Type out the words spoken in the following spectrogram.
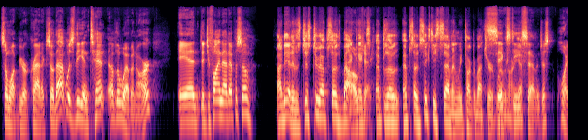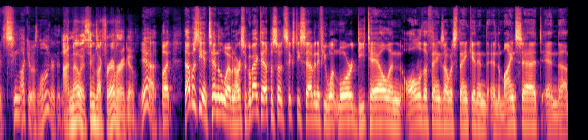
somewhat bureaucratic. So that was the intent of the webinar. And did you find that episode? I did. It was just two episodes back. Oh, okay. Episode episode sixty seven. We talked about your sixty seven. Yeah. Just boy, it seemed like it was longer than that. I know. It seems like forever ago. Yeah, but that was the intent of the webinar. So go back to episode sixty seven if you want more detail and all of the things I was thinking and and the mindset and uh,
